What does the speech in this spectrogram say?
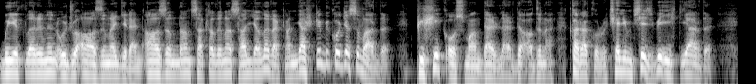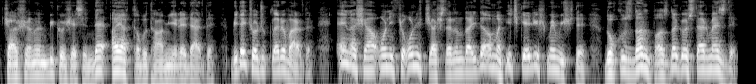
bıyıklarının ucu ağzına giren, ağzından sakalına salyalar akan yaşlı bir kocası vardı. Pişik Osman derlerdi adına. Kara kuru, çelimsiz bir ihtiyardı. Çarşının bir köşesinde ayakkabı tamir ederdi. Bir de çocukları vardı. En aşağı 12-13 yaşlarındaydı ama hiç gelişmemişti. Dokuzdan fazla göstermezdi.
